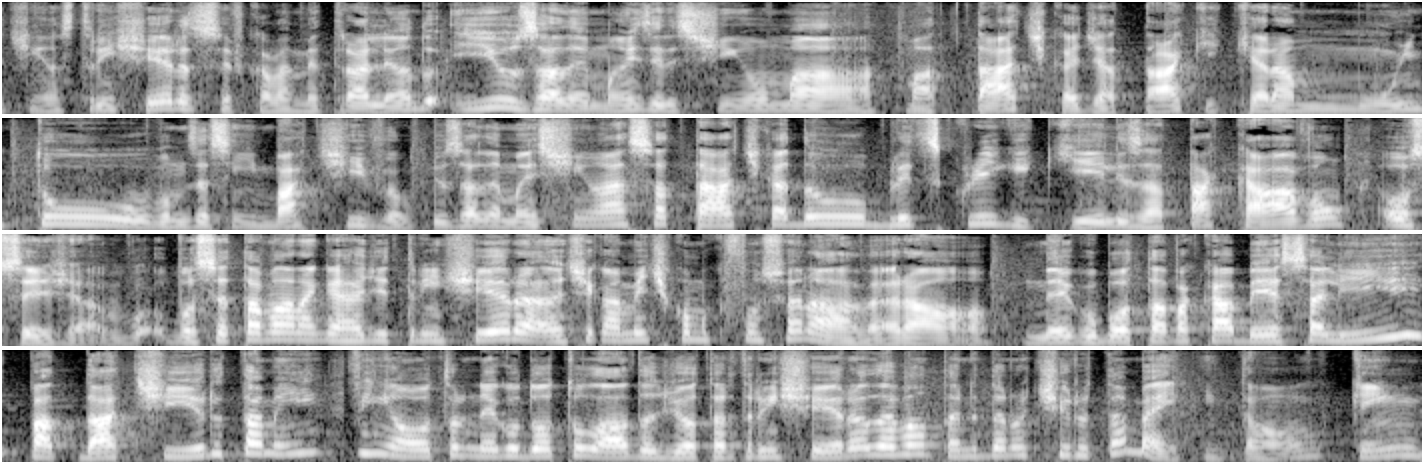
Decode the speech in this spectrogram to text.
tinha as trincheiras, você ficava metralhando, e os alemães eles tinham uma, uma tática de ataque que era muito, vamos dizer assim, imbatível. E os alemães tinham essa tática do Blitzkrieg, que eles atacavam, ou seja, vo- você tava na guerra de trincheira, antigamente como que funcionava? Era, ó, o nego botava a cabeça ali pra dar tiro, também vinha outro nego do outro lado de outra trincheira levantando e dando tiro também. Então, quem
